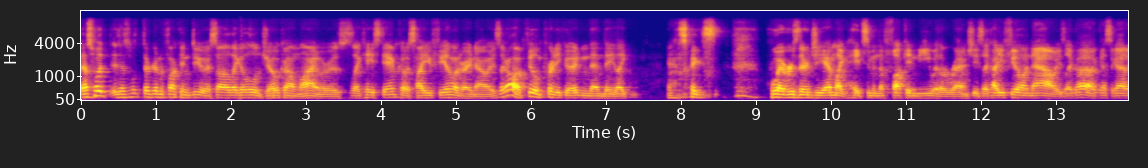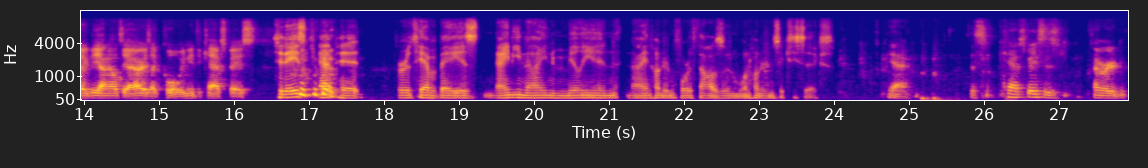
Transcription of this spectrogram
That's what that's what they're gonna fucking do. I saw like a little joke online where it was like, "Hey Stamkos, how you feeling right now?" He's like, "Oh, I'm feeling pretty good." And then they like, and it's like whoever's their GM like hits him in the fucking knee with a wrench. He's like, "How you feeling now?" He's like, "Oh, I guess I gotta be on LTIR." He's like, "Cool, we need the cap space." Today's cap hit for Tampa Bay is ninety nine million nine hundred four thousand one hundred sixty six. Yeah, this cap space is. I remember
